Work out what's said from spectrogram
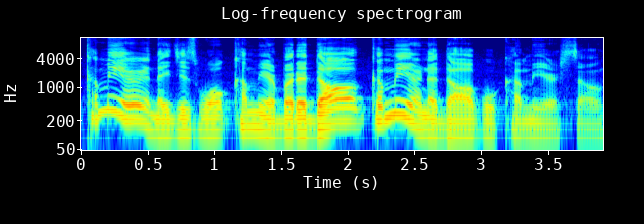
come here and they just won't come here. But a dog, come here, and a dog will come here. So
